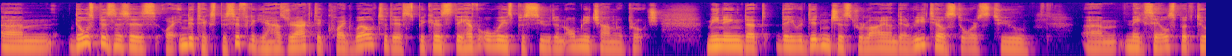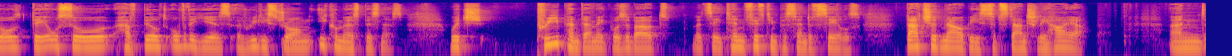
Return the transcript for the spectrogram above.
um, those businesses, or Inditex specifically, has reacted quite well to this because they have always pursued an omni-channel approach, meaning that they didn't just rely on their retail stores to um, make sales, but to, they also have built over the years a really strong e-commerce business, which pre-pandemic was about let's say 10 15% of sales. That should now be substantially higher. And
